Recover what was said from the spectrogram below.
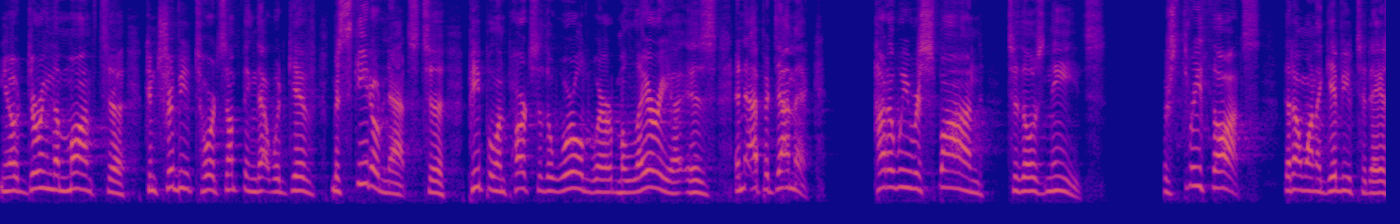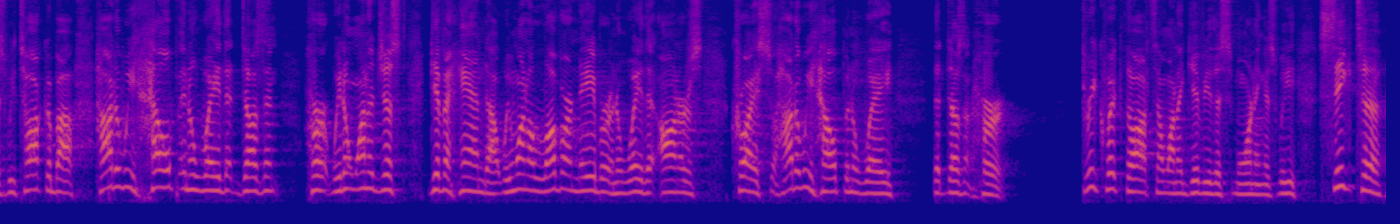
you know, during the month to contribute towards something that would give mosquito nets to people in parts of the world where malaria is an epidemic? How do we respond to those needs? There's three thoughts that I want to give you today as we talk about how do we help in a way that doesn't hurt. We don't want to just give a handout. We want to love our neighbor in a way that honors Christ. So, how do we help in a way that doesn't hurt? Three quick thoughts I want to give you this morning as we seek to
